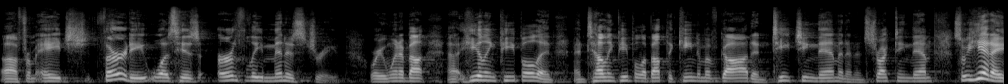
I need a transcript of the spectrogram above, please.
Uh, from age 30 was his earthly ministry where he went about uh, healing people and, and telling people about the kingdom of God and teaching them and, instructing them. So he had a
